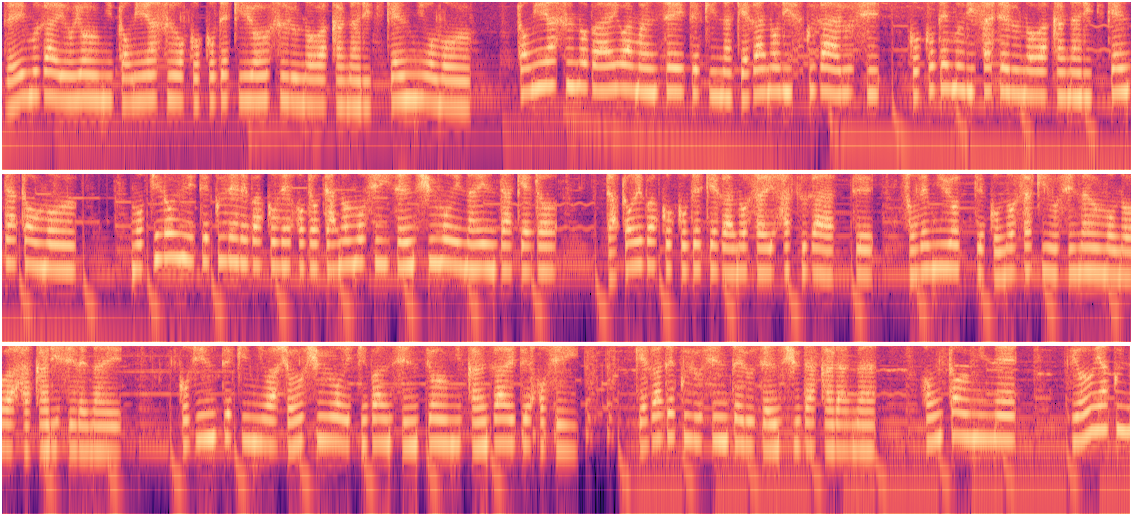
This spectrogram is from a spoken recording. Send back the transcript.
レイムが言うように富安をここで起用するのはかなり危険に思う。富安の場合は慢性的な怪我のリスクがあるし、ここで無理させるのはかなり危険だと思う。もちろんいてくれればこれほど頼もしい選手もいないんだけど、例えばここで怪我の再発があって、それによってこの先失うものは計り知れない。個人的には招集を一番慎重に考えてほしい。怪我で苦しんでる選手だからな。本当にね。ようやく治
